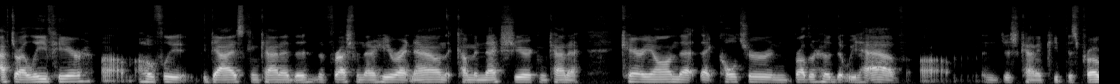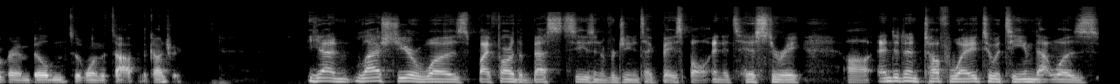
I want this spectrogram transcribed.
after I leave here, um, hopefully the guys can kind of the the freshmen that are here right now and that come in next year can kind of carry on that that culture and brotherhood that we have, um, and just kind of keep this program building to one of the top in the country. Yeah, and last year was by far the best season of Virginia Tech baseball in its history. Uh, ended in a tough way to a team that was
